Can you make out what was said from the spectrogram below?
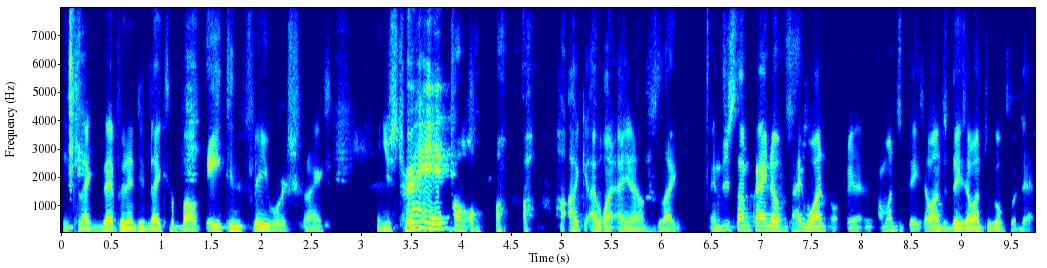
it's like definitely like about 18 flavors, right? And you start, right. oh, oh, oh, oh I, I, want, you know, it's like, and there's some kind of, I want, I want to taste, I want to taste, I want to go for that.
